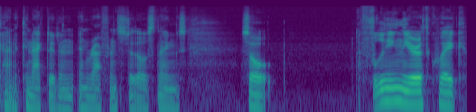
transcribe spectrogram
kind of connected in, in reference to those things. So, fleeing the earthquake,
